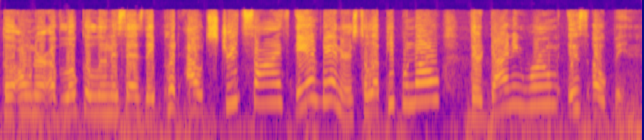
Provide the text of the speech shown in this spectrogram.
The owner of Local Luna says they put out street signs and banners to let people know their dining room is open.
